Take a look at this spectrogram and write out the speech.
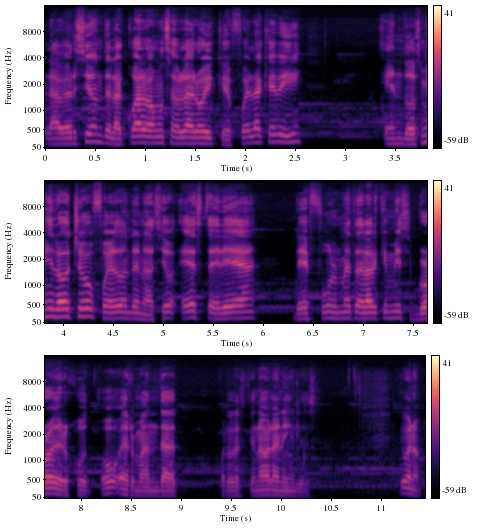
la versión de la cual vamos a hablar hoy, que fue la que vi, en 2008 fue donde nació esta idea de Full Metal Alchemist Brotherhood o Hermandad, para los que no hablan inglés. Y bueno,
